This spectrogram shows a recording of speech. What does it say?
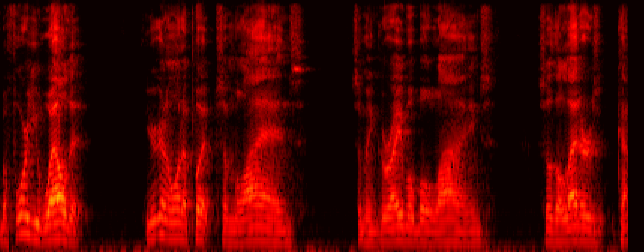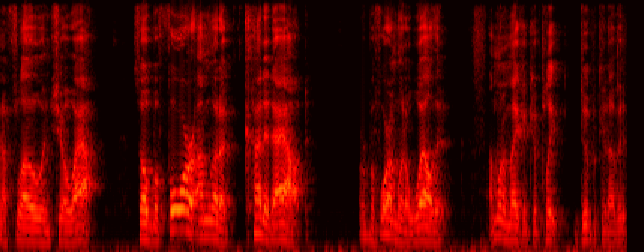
before you weld it, you're going to want to put some lines, some engravable lines, so the letters kind of flow and show out. So before I'm going to cut it out, or before I'm going to weld it, I'm going to make a complete duplicate of it.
